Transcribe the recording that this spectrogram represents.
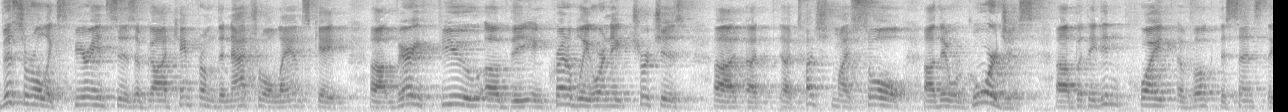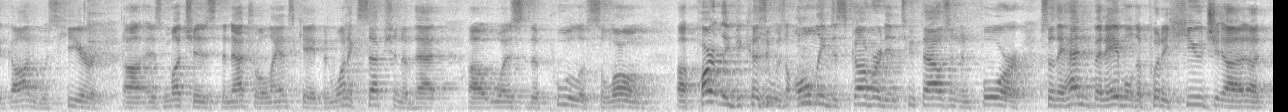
visceral experiences of God came from the natural landscape. Uh, very few of the incredibly ornate churches uh, uh, uh touched my soul. They were gorgeous, but they didn't quite evoke the sense that God was here as much as the natural landscape. And one exception of that was the Pool of Siloam. Uh, partly because it was only discovered in 2004, so they hadn't been able to put a huge uh, uh,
